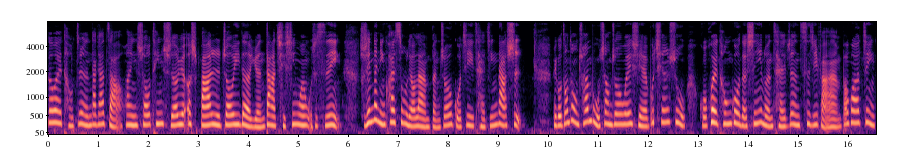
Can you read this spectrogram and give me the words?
各位投资人，大家早，欢迎收听十二月二十八日周一的元大旗新闻，我是思颖。首先带您快速浏览本周国际财经大事。美国总统川普上周威胁不签署国会通过的新一轮财政刺激法案，包括近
